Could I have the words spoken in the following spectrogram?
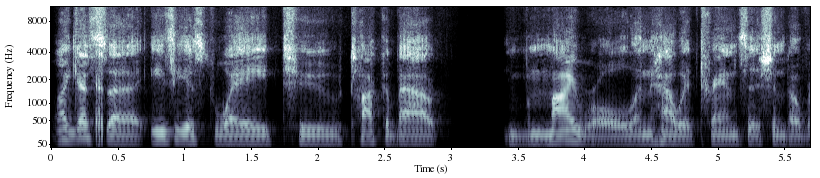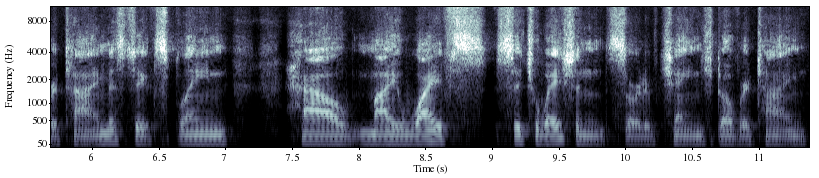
Well, I guess the easiest way to talk about my role and how it transitioned over time is to explain how my wife's situation sort of changed over time.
